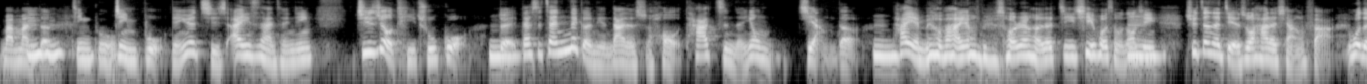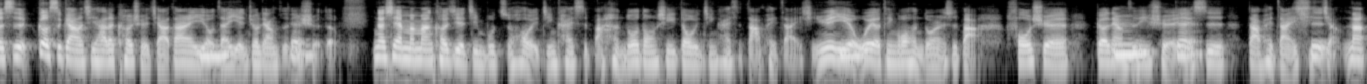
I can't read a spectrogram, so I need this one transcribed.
慢慢的进步进步，因为其实爱因斯坦曾经。其实就有提出过，对，嗯、但是在那个年代的时候，他只能用讲的，嗯，他也没有办法用比如说任何的机器或什么东西去真的解说他的想法，嗯、或者是各式各样的其他的科学家，当然也有在研究量子力学的。嗯、那现在慢慢科技的进步之后，已经开始把很多东西都已经开始搭配在一起，因为也有、嗯、我也有听过很多人是把佛学跟量子力学也是搭配在一起讲。嗯、那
